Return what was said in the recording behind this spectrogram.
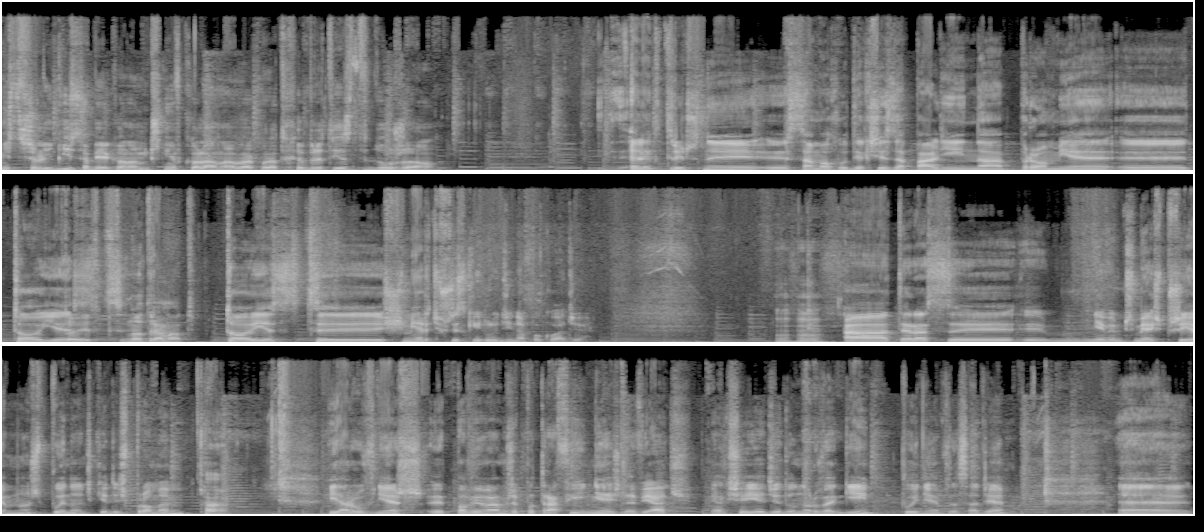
Nie strzelili sobie ekonomicznie w kolano, bo akurat hybryd jest dużo. Elektryczny y, samochód, jak się zapali na promie, y, to jest, To jest no dramat. to jest y, śmierć wszystkich ludzi na pokładzie. Mhm. A teraz nie wiem, czy miałeś przyjemność płynąć kiedyś promem. Tak. Ja również. Powiem wam, że potrafi nieźle wiać, jak się jedzie do Norwegii. Płynie w zasadzie. E,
